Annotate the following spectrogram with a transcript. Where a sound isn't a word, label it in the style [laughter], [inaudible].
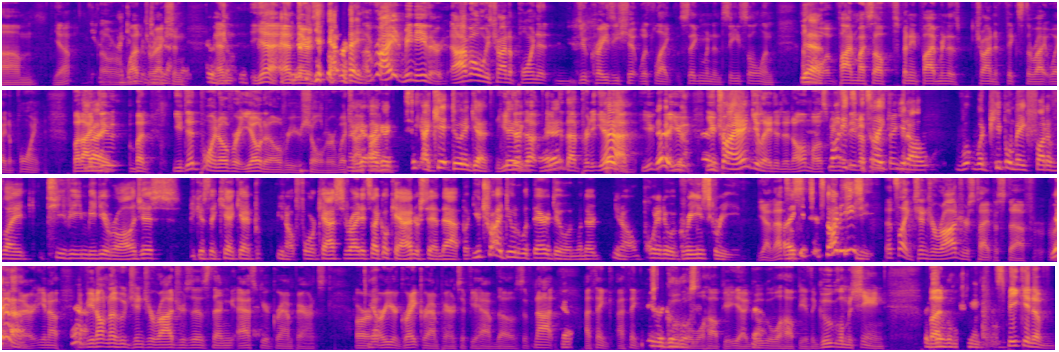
Um, [laughs] yeah, or what direction? And yeah, and there's right. Uh, right, me neither. I'm always trying to point at do crazy shit with like Sigmund and Cecil, and Yeah. mo- find myself spending five minutes trying to fix the right way to point. But I Right. do. But you did point over at Yoda over your shoulder, which I, I, I, find. I, see, I can't do it again. you There did go, that. You right? did that pretty. Yeah, you you you. You triangulated it almost. We Well, it's, it's like finger. you know w- when people make fun of like TV meteorologists because they can't get you know forecasts right. It's like okay, I understand that, but you try doing what they're doing when they're you know pointing to a green screen. Yeah, that's Like a- it's, it's not easy. that's like Ginger Rogers type of stuff right Yeah. there. You know, Yeah. if you don't know who Ginger Rogers is, then ask your grandparents or, Yep. or your great grandparents if you have those. If not, Yep. I think I think Google will help you. Yeah, Google will help you. The Google machine. The But- Google machine. Speaking of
